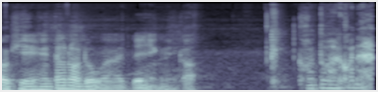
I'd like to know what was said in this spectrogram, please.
โอเคงั้นต้องรอดูว่าจะยังไงก็ ขอตัวก่อนนะ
